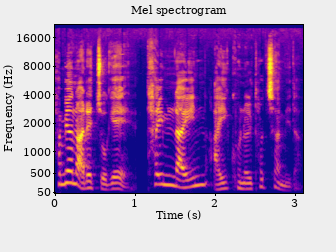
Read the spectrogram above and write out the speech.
화면 아래쪽에 타임라인 아이콘을 터치합니다.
